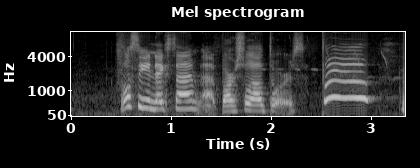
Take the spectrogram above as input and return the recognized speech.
We'll see you next time at Barstool Outdoors. Woo!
